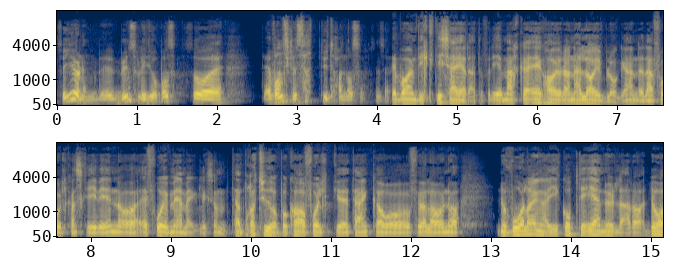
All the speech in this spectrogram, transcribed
så, gjør han en bunnsolid jobb. Altså. Så eh, det er vanskelig å sette ut han også. Synes jeg. Det var en viktig seier, dette. fordi Jeg merker, jeg har jo denne livebloggen der folk kan skrive inn, og jeg får jo med meg liksom, temperaturer på hva folk eh, tenker og, og føler. og Når, når Vålerenga gikk opp til 1-0 der, da, da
